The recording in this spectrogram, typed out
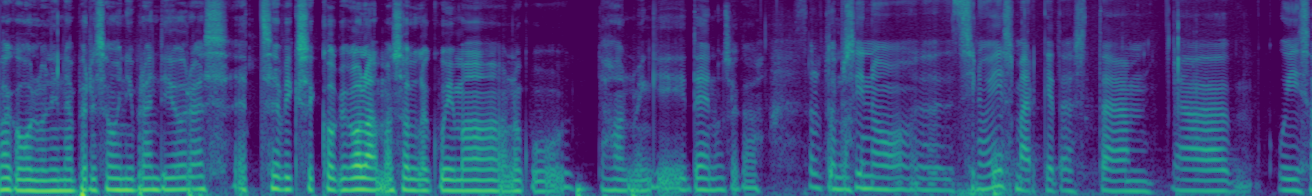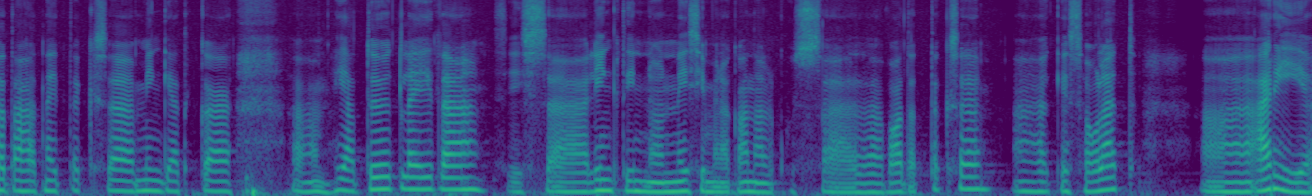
väga oluline persooni brändi juures, et see võiks ikkagi olemas olla, kui ma nagu tahan mingi teenusega? sõltub sinu, sinu eesmärkidest ja kui sa tahad näiteks äh, mingi hetk äh, head tööd leida, siis äh, LinkedIn on esimene kanal, kus vaadatakse, kes sa oled, äri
